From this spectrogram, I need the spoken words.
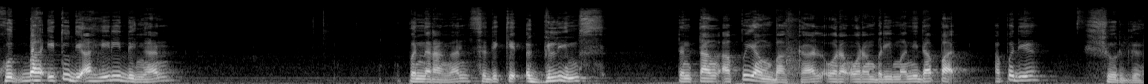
khutbah itu diakhiri dengan penerangan sedikit a glimpse tentang apa yang bakal orang-orang beriman ni dapat. Apa dia? Syurga.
